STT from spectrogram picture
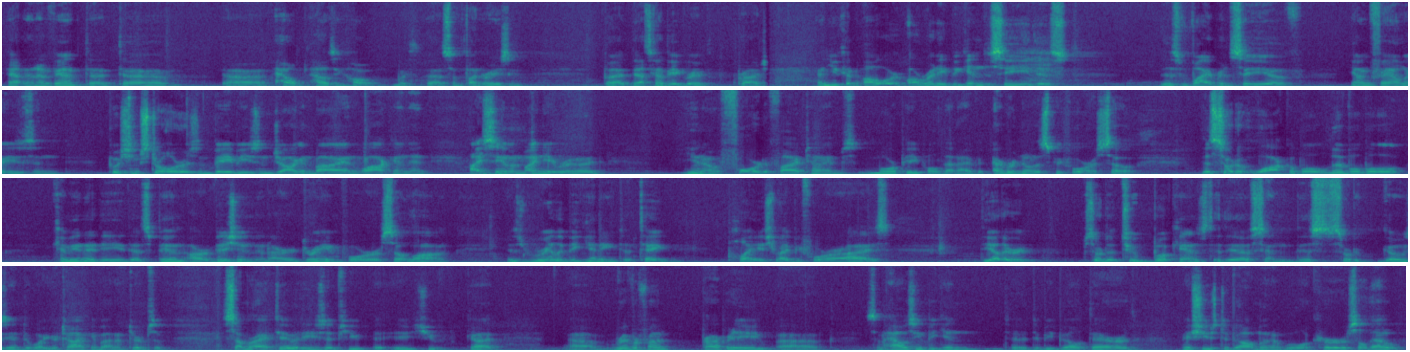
at an event that uh, uh, helped Housing Hope with uh, some fundraising. But that's going to be a great project. And you can al- already begin to see this this vibrancy of young families and pushing strollers and babies and jogging by and walking. And I see them in my neighborhood, you know, four to five times more people than I've ever noticed before. So this sort of walkable, livable community that's been our vision and our dream for so long is really beginning to take place right before our eyes. The other sort of two bookends to this, and this sort of goes into what you're talking about in terms of summer activities. If you is you've got uh, riverfront property, uh, some housing begin to, to be built there. Mixed-use development will occur, so that'll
